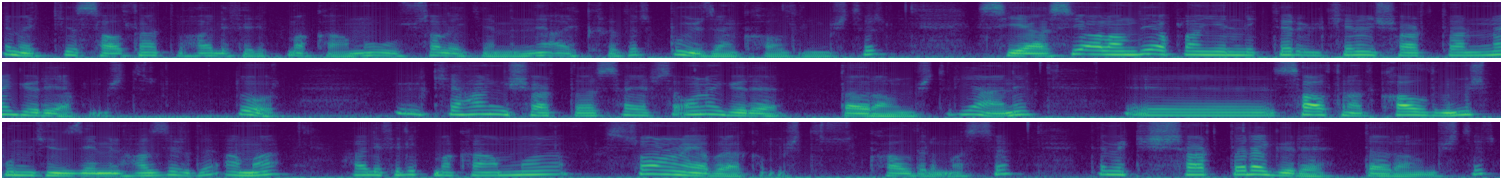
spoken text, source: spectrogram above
Demek ki saltanat ve halifelik makamı ulusal egemenliğe aykırıdır. Bu yüzden kaldırılmıştır. Siyasi alanda yapılan yenilikler ülkenin şartlarına göre yapılmıştır. Doğru. Ülke hangi şartlara sahipse ona göre davranılmıştır. Yani e, saltanat kaldırılmış. Bunun için zemin hazırdı ama halifelik makamı sonraya bırakılmıştır. Kaldırılması. Demek ki şartlara göre davranılmıştır.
